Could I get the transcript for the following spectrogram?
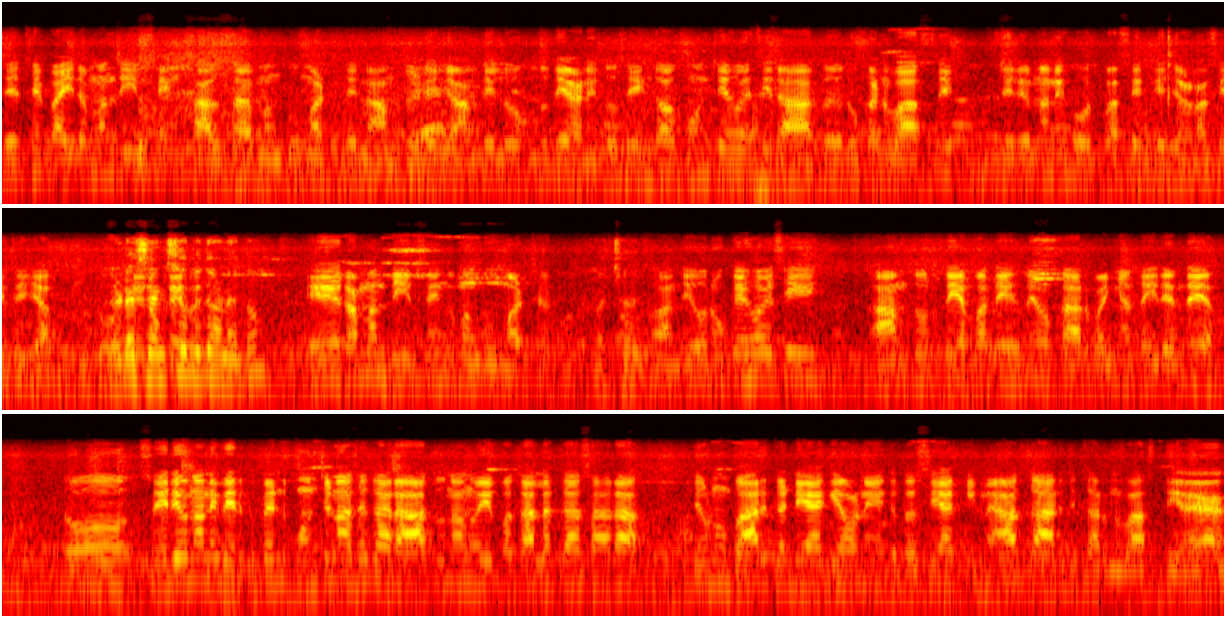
ਤੇ ਇੱਥੇ ਭਾਈ ਰਮਨਦੀਪ ਸਿੰਘ ਖਾਲਸਾ ਮੰਗੂ ਮੱਠ ਦੇ ਨਾਮ ਤੋਂ ਜਿਹੜੇ ਜਾਣਦੇ ਲੋਕ ਲੁਧਿਆਣੇ ਤੋਂ ਸਿੰਘ ਆ ਉਹ ਪਹੁੰਚੇ ਹੋਏ ਸੀ ਰਾਤ ਰੁਕਣ ਵਾਸਤੇ। ਜਿਹੜੇ ਉਹਨਾਂ ਨੇ ਹੋਰ ਪਾਸੇ ਅੱਗੇ ਜਾਣਾ ਸੀ ਤੇ ਯਾਤਰੂ ਤੋਂ ਜਿਹੜੇ ਸਿੰਘ ਸੀ। ਲੁਧਿਆਣੇ ਤੋਂ? ਇਹ ਰਮਨਦੀਪ ਸਿੰਘ ਮੰਗੂ ਮੱਠ। ਅੱਛਾ ਜੀ। ਹਾਂਜੀ ਉਹ ਰੁਕੇ ਹੋਏ ਸੀ। ਆਮ ਤੌਰ ਤੇ ਆਪਾਂ ਦੇਖਦੇ ਹਾਂ ਕਾਰਵਾਈਆਂ ਤੇ ਹੀ ਰਹਿੰਦੇ ਆ। ਤੋ ਸਵੇਰੇ ਉਹਨਾਂ ਨੇ ਵਿਰਕ ਪਿੰਡ ਪਹੁੰਚਣਾ ਸੀਗਾ ਰਾਤ ਉਹਨਾਂ ਨੂੰ ਇਹ ਪਤਾ ਲੱਗਾ ਸਾਰਾ ਤੇ ਉਹਨੂੰ ਬਾਹਰ ਕੱਢਿਆ ਗਿਆ। ਉਹਨੇ ਇੱਕ ਦੱਸਿਆ ਕਿ ਮੈਂ ਆਹ ਕਾਰਜ ਕਰਨ ਵਾਸਤੇ ਆਇਆ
